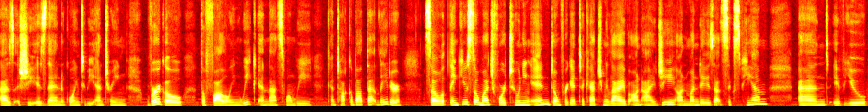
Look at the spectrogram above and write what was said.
as she is then going to be entering Virgo the following week. And that's when we can talk about that later. So, thank you so much for tuning in. Don't forget to catch me live on IG on Mondays at 6 p.m. And if you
